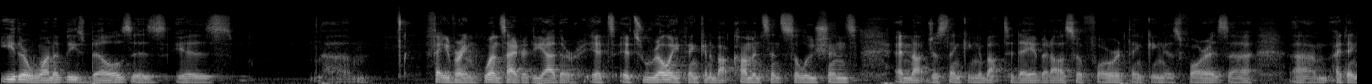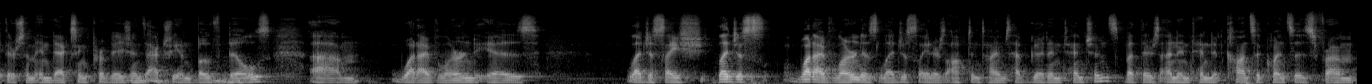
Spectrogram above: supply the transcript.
either one of these bills is is um, favoring one side or the other. It's it's really thinking about common sense solutions and not just thinking about today, but also forward thinking. As far as uh, um, I think there's some indexing provisions actually in both bills. Um, what I've learned is legislation legis what I've learned is legislators oftentimes have good intentions, but there's unintended consequences from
